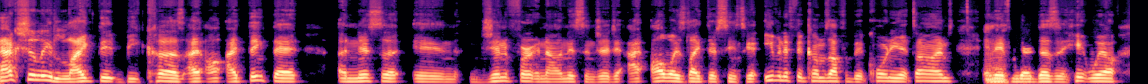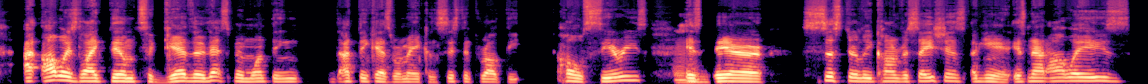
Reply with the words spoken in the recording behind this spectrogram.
actually liked it because I I think that Anissa and Jennifer and now Anissa and JJ, I always like their scenes together, even if it comes off a bit corny at times, and if that doesn't hit well, I always like them together. That's been one thing I think has remained consistent throughout the whole series Mhm. is their sisterly conversations. Again, it's not always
